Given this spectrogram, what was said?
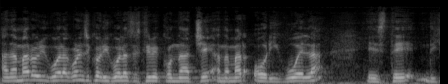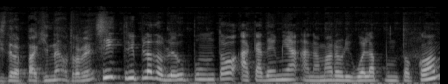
Anamar Orihuela, acuérdense que Orihuela se escribe con H, Anamar Orihuela. Este, ¿dijiste la página otra vez? Sí, www.academianamarorihuela.com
